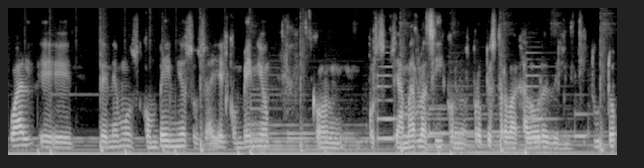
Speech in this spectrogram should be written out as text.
cual tenemos convenios, o sea, hay el convenio con, por llamarlo así, con los propios trabajadores del instituto,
